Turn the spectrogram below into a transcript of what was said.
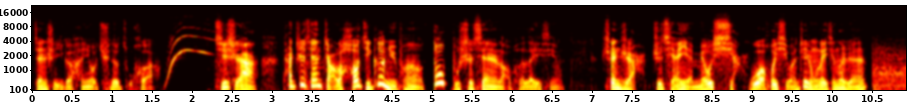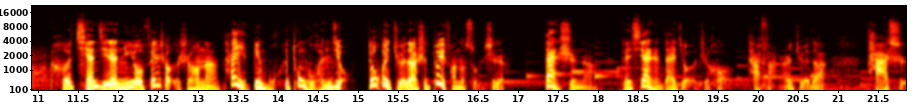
真是一个很有趣的组合。其实啊，他之前找了好几个女朋友，都不是现任老婆的类型，甚至啊，之前也没有想过会喜欢这种类型的人。和前几任女友分手的时候呢，他也并不会痛苦很久，都会觉得是对方的损失。但是呢，跟现任待久了之后，他反而觉得踏实，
